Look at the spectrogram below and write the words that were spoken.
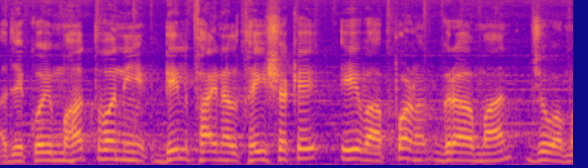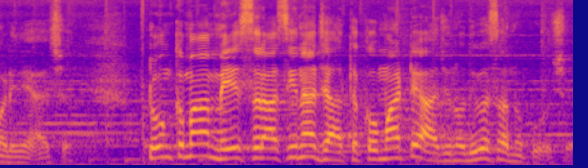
આજે કોઈ મહત્ત્વની ડીલ ફાઇનલ થઈ શકે એવા પણ ગ્રહમાન જોવા મળી રહ્યા છે. ટૂંકમાં મેષ રાશિના જાતકો માટે આજનો દિવસ અનુકૂળ છે.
